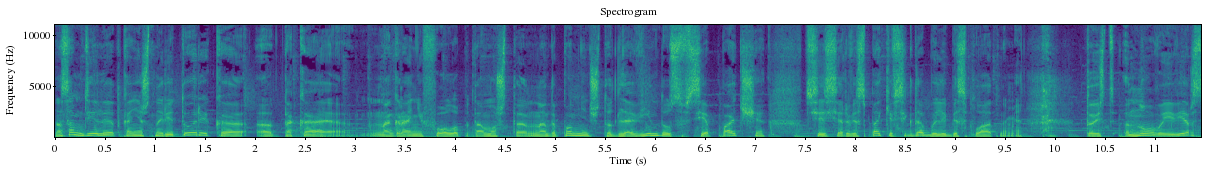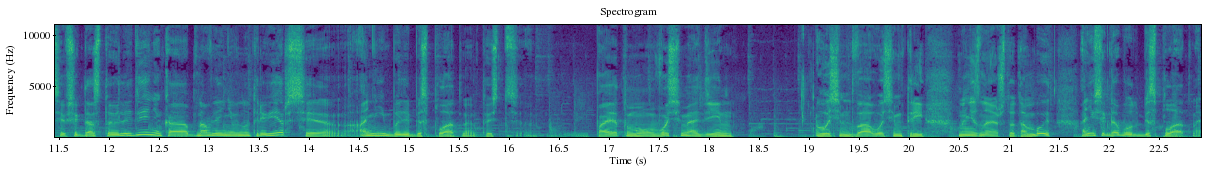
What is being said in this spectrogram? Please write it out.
На самом деле, это, конечно, риторика э, такая, на грани фола, потому что надо помнить, что для Windows все патчи, все сервис-паки всегда были бесплатными. То есть новые версии всегда стоили денег, а обновления внутри версии, они были бесплатные. То есть Поэтому 8.1 8.2, 8.3, ну не знаю, что там будет, они всегда будут бесплатны.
